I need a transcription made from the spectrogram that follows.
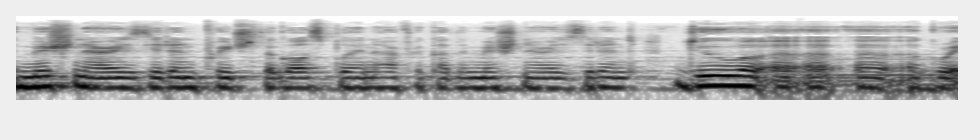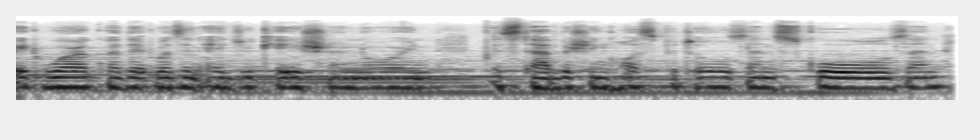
the missionaries didn't preach the gospel in Africa, the missionaries didn't do a, a, a great work, whether it was in education or in establishing hospitals and schools and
